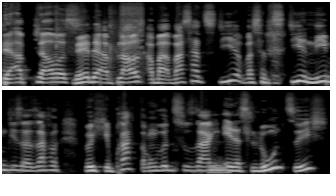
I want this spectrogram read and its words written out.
der Applaus. Ne, der Applaus. Aber was hat's dir, was hat's dir neben dieser Sache wirklich gebracht? Warum würdest du sagen, mhm. ey, das lohnt sich,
